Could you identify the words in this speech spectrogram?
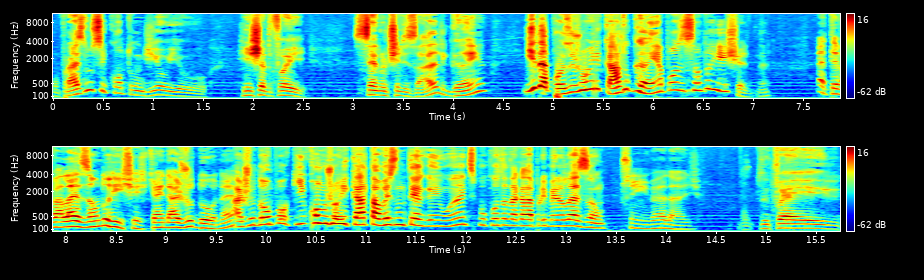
O Price não se contundiu e o Richard foi sendo utilizado, ele ganha. E depois o João Ricardo ganha a posição do Richard, né? É, teve a lesão do Richard, que ainda ajudou, né? Ajudou um pouquinho, como o João Ricardo talvez não tenha ganho antes por conta daquela primeira lesão. Sim, verdade. Foi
